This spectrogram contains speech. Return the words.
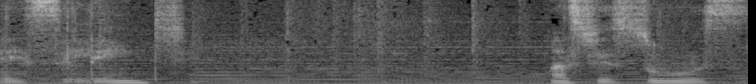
é excelente mas Jesus,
